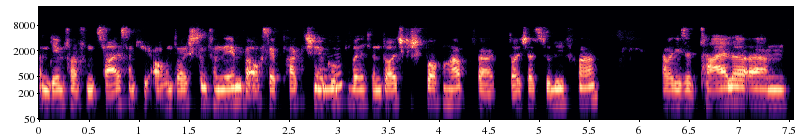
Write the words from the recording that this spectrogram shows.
in dem Fall von Zeiss, natürlich auch ein deutsches Unternehmen, war auch sehr praktisch in der mhm. Gruppe, wenn ich dann Deutsch gesprochen habe, war deutscher Zulieferer. Aber diese Teile, ähm,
